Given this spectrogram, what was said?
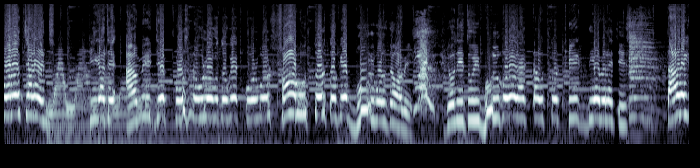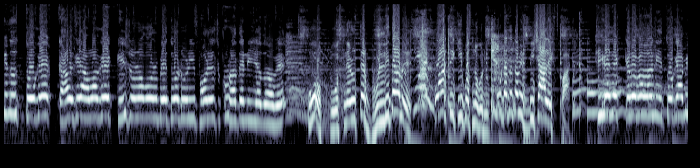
বড় চ্যালেঞ্জ ঠিক আছে আমি যে প্রশ্নগুলো তোকে করব সব উত্তর তোকে ভুল বলতে হবে। যদি তুই ভুল করে একটা উত্তর ঠিক দিয়ে ফেলেছিস তাহলে কিন্তু তোকে কালকে আমাকে কৃষ্ণনগর বেতুয়াডুরি ফরেস্ট ঘোরাতে নিয়ে যেতে হবে। ও প্রশ্নের উত্তর ভুল দিতে হবে? পর তুই কি প্রশ্ন করবি? ওটাতে তো আমি বিশাল এক্সপার্ট ঠিক আছে কেলো তোকে আমি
